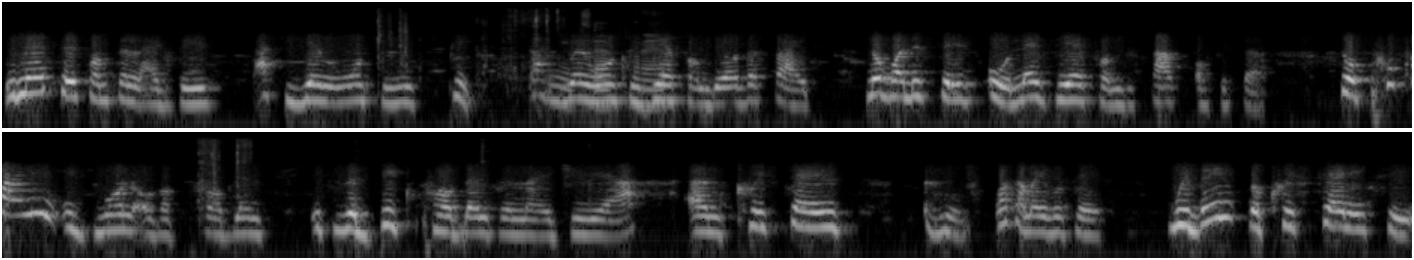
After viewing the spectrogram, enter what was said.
women say something like this, that's where we want to speak. That's exactly. where we want to hear from the other side. Nobody says, oh, let's hear from the staff officer. So profiling is one of the problems. It is a big problem in Nigeria. Um, Christians, what am I even saying? within the Christianity,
